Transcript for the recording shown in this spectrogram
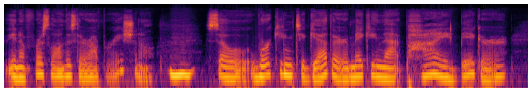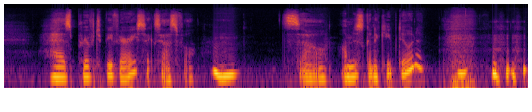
you know, for as long as they're operational. Mm-hmm. So working together, making that pie bigger, has proved to be very successful. So I'm just going to keep doing it.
